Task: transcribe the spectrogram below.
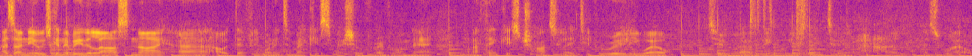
As I knew it was going to be the last night, uh, I definitely wanted to make it special for everyone there, and I think it's translated really well to uh, people listening to it at home as well.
